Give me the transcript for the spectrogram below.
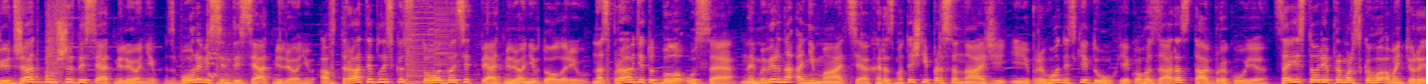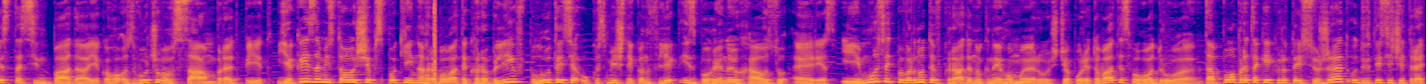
Бюджет був 60 мільйонів, збори 80 мільйонів, а втрати близько 125 мільйонів доларів. Насправді тут було усе: неймовірна анімація, харизматичні персонажі і пригодницький дух, якого зараз так бракує. Це історія про морського авантюриста Сінбада, якого озвучував сам Бред Піт, який замість того, щоб спокійно грабувати кораблі, вплутається у космічний конфлікт із богиною хаосу Еріс і мусить повернути вкрадену книгу миру, щоб урятувати свого друга. Та попри такий крутий сюжет, у 2003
